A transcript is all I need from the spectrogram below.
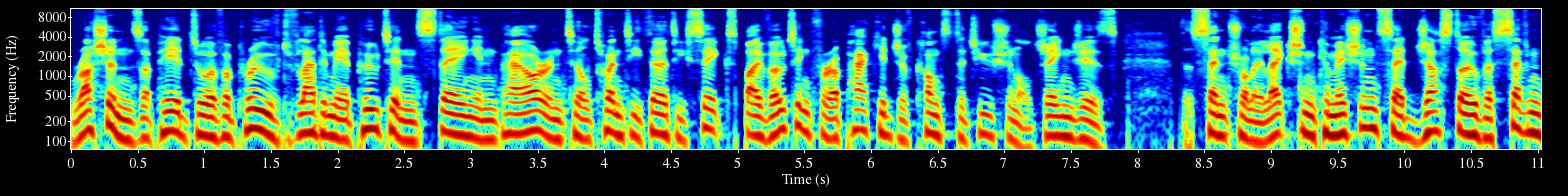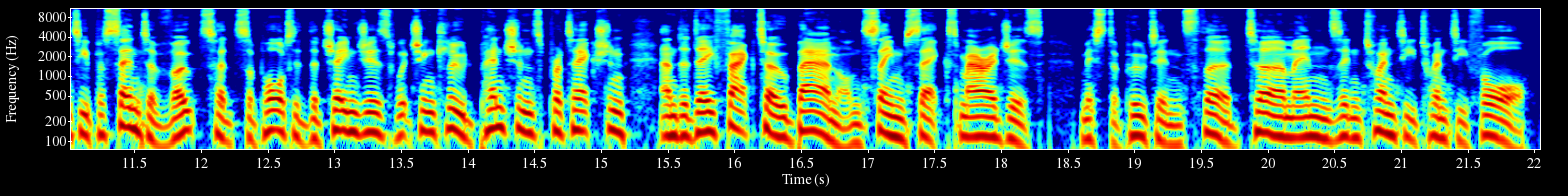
Russians appeared to have approved Vladimir Putin staying in power until 2036 by voting for a package of constitutional changes. The Central Election Commission said just over 70% of votes had supported the changes, which include pensions protection and a de facto ban on same sex marriages. Mr. Putin's third term ends in 2024.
